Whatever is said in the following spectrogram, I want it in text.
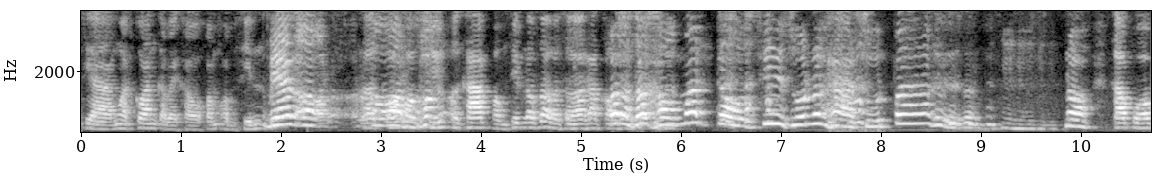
เสียงวดก้อนกับไปเขาของออมสินแม่นออกเอ่อออกของออมเพราะสินเออครับออมสินกับกสครับเพราะก็ซะเข้ามาเก้าสี่ศูนย์แล้วห้าศูนย์ป้าคือซั่นเนาะครับผม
